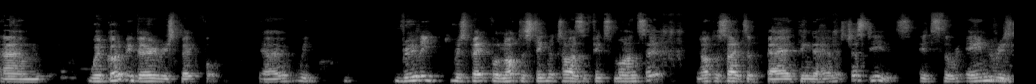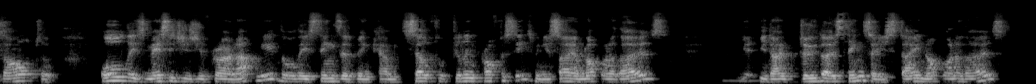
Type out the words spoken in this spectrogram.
um, we've got to be very respectful. You know, we really respectful not to stigmatize the fixed mindset, not to say it's a bad thing to have, it just is. It's the end mm. result of all these messages you've grown up with, all these things that have become self fulfilling prophecies. When you say, I'm not one of those, you don't do those things, so you stay not one of those.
